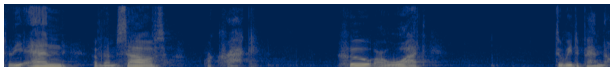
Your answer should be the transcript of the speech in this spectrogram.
to the end of themselves or crack. Who or what do we depend on?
